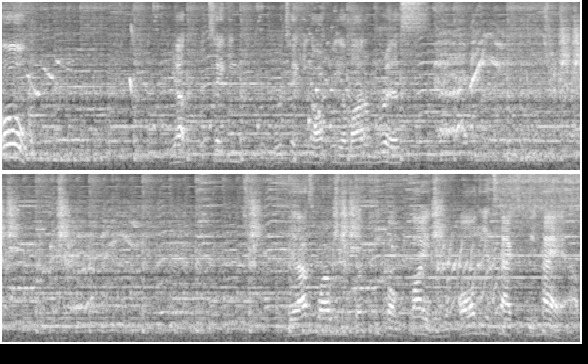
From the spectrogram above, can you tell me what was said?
Oh! Yep, we're taking we're taking awfully a lot of risks. That's why we need to keep on fighting with all the attacks we have.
